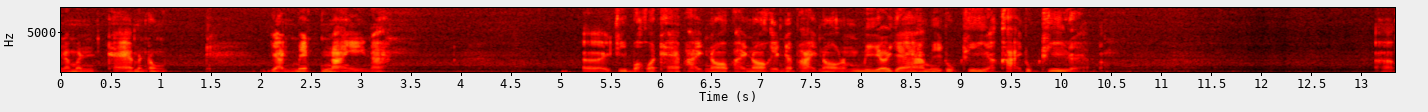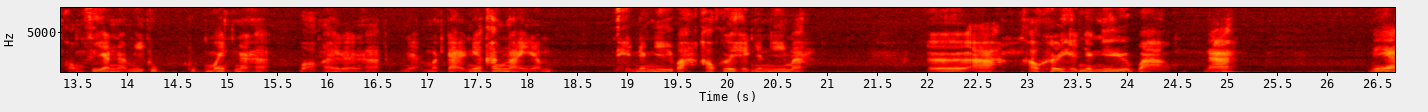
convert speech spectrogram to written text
แล้วมันแท้มันต้องยันเม็ดในนะ เออไอที่บอกว่าแท้ภายนอกภายนอกเห็นแต่ภายนอกมันมีเยอะแยะมีทุกที่ขายทุกที่เลยอของเซียนนะมีทุกทุกเม็ดนะฮะ บอกให้เลยนะฮะเนี่ยมาแต่เนี้ยข้างในเนี่ยเห็นอย่างนี้ป่ะเขาเคยเห็นอย่างนี้ไหมเออ อะเขาเคยเห็นอย่างนี้หรือเปล่า นะ เนี่ย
